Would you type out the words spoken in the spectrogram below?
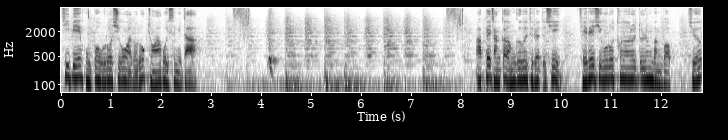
TBM 공법으로 시공하도록 정하고 있습니다. 앞에 잠깐 언급을 드렸듯이 재래식으로 터널을 뚫는 방법, 즉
